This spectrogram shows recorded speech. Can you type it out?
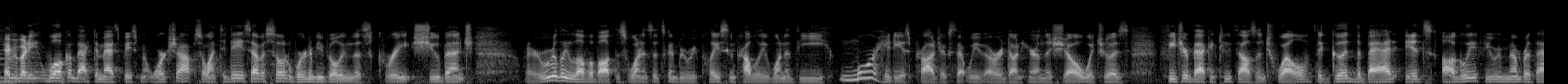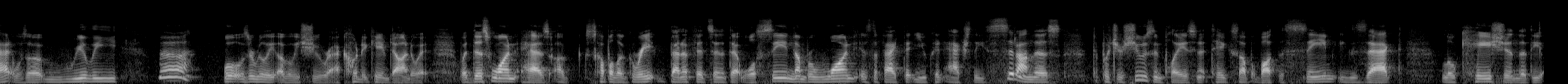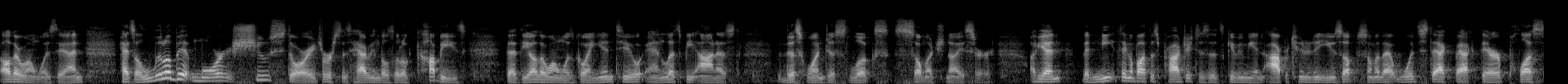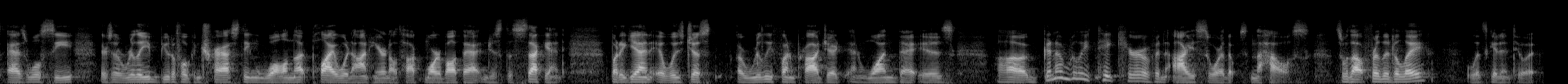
Hey everybody, welcome back to Matt's Basement Workshop. So on today's episode, we're going to be building this great shoe bench. What I really love about this one is it's going to be replacing probably one of the more hideous projects that we've ever done here on the show, which was featured back in 2012, The Good, The Bad, It's Ugly. If you remember that, it was a really, eh, well, it was a really ugly shoe rack when it came down to it. But this one has a couple of great benefits in it that we'll see. Number one is the fact that you can actually sit on this to put your shoes in place, and it takes up about the same exact location that the other one was in. Has a little bit more shoe storage versus having those little cubbies that the other one was going into. And let's be honest, this one just looks so much nicer. Again, the neat thing about this project is it's giving me an opportunity to use up some of that wood stack back there. Plus, as we'll see, there's a really beautiful contrasting walnut plywood on here, and I'll talk more about that in just a second. But again, it was just a really fun project and one that is uh, gonna really take care of an eyesore that was in the house. So without further delay, let's get into it.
